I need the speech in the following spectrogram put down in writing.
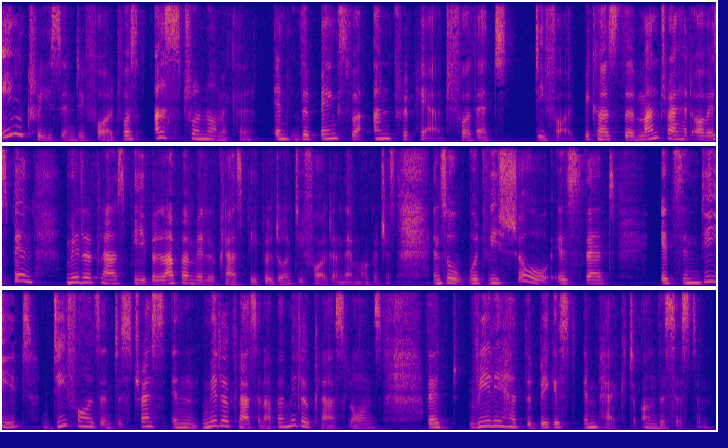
increase in default was astronomical. And the banks were unprepared for that default because the mantra had always been middle class people, upper middle class people don't default on their mortgages. And so what we show is that it's indeed defaults and distress in middle class and upper middle class loans that really had the biggest impact on the system.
